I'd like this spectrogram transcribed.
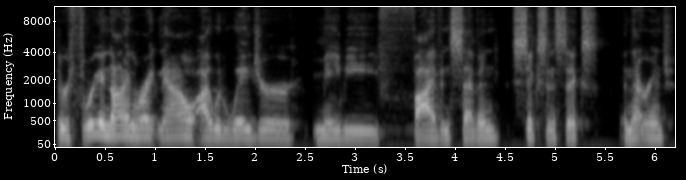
They're three and nine right now. I would wager maybe five and seven, six and six in that range.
